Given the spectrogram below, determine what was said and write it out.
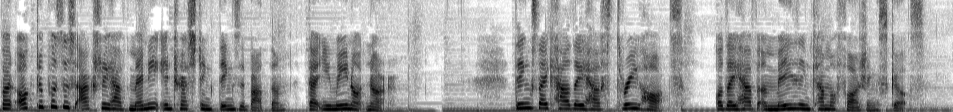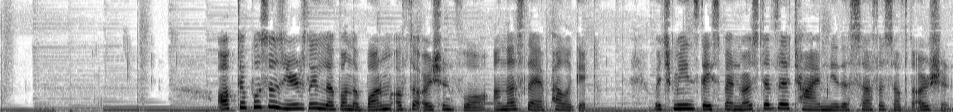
But octopuses actually have many interesting things about them that you may not know. Things like how they have three hearts, or they have amazing camouflaging skills. Octopuses usually live on the bottom of the ocean floor unless they are pelagic, which means they spend most of their time near the surface of the ocean.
